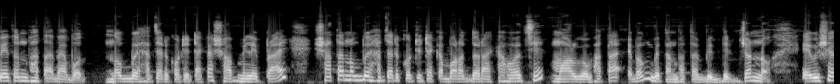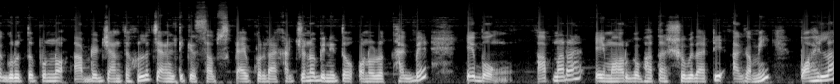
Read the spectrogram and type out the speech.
বেতন ভাতা বাবদ নব্বই হাজার কোটি টাকা, সব মিলে প্রায় সাতানব্বই হাজার কোটি টাকা বরাদ্দ রাখা হয়েছে মর্গ ভাতা এবং বেতন ভাতা বৃদ্ধির জন্য। এ বিষয়ে গুরুত্বপূর্ণ আপডেট জানতে হলে চ্যানেলটিকে সাবস্ক্রাইব করে রাখার জন্য বিনীত অনুরোধ থাকবে এবং আপনারা এই মহার্ঘ ভাতার সুবিধাটি আগামী পহেলা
